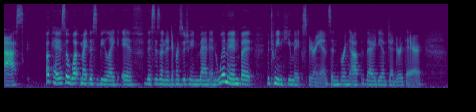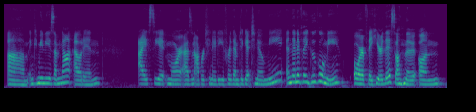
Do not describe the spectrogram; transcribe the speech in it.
ask okay, so what might this be like if this isn't a difference between men and women, but between human experience and bring up the idea of gender there? Um, in communities I'm not out in, I see it more as an opportunity for them to get to know me. And then if they Google me, or if they hear this on the on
